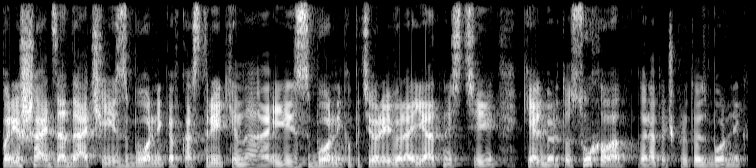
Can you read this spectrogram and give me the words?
Порешать задачи из сборников Кострыкина и из сборника по теории вероятности Кельберта Сухова, говорят, очень крутой сборник.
